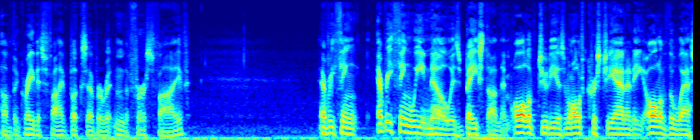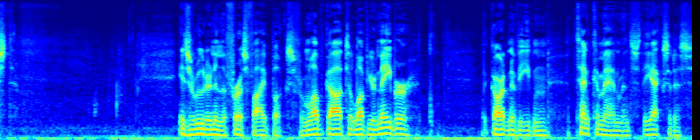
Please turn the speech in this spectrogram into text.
of the greatest five books ever written, the first five. Everything everything we know is based on them. All of Judaism, all of Christianity, all of the West is rooted in the first five books. From love God to love your neighbor, the Garden of Eden, Ten Commandments, the Exodus.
